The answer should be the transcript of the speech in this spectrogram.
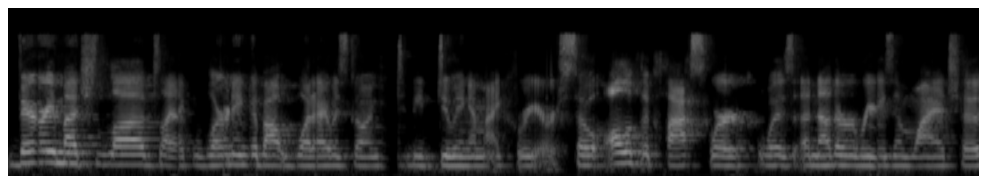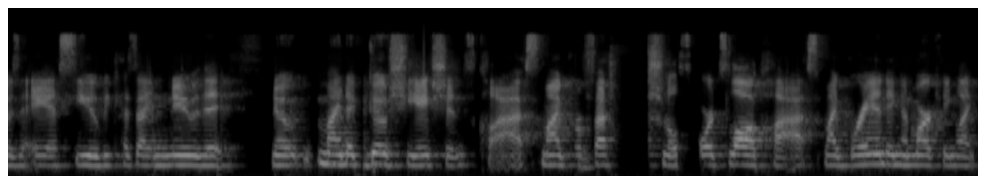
very much loved like learning about what I was going to be doing in my career. So all of the classwork was another reason why I chose ASU because I knew that you know my negotiations class, my professional sports law class, my branding and marketing, like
